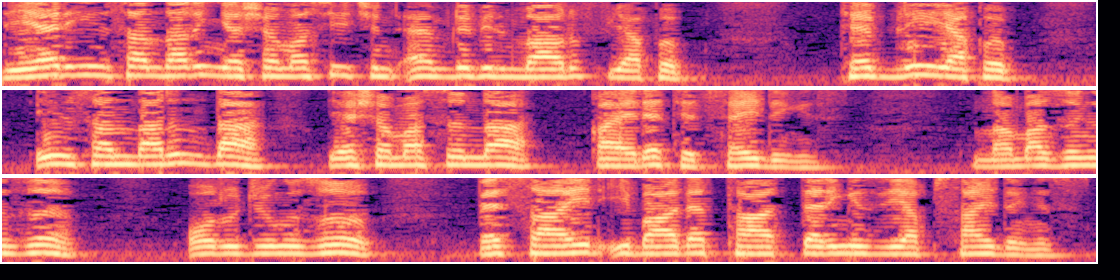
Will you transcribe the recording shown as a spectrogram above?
diğer insanların yaşaması için emri bil maruf yapıp tebliğ yapıp insanların da yaşamasına gayret etseydiniz namazınızı orucunuzu vesaire ibadet taatlerinizi yapsaydınız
